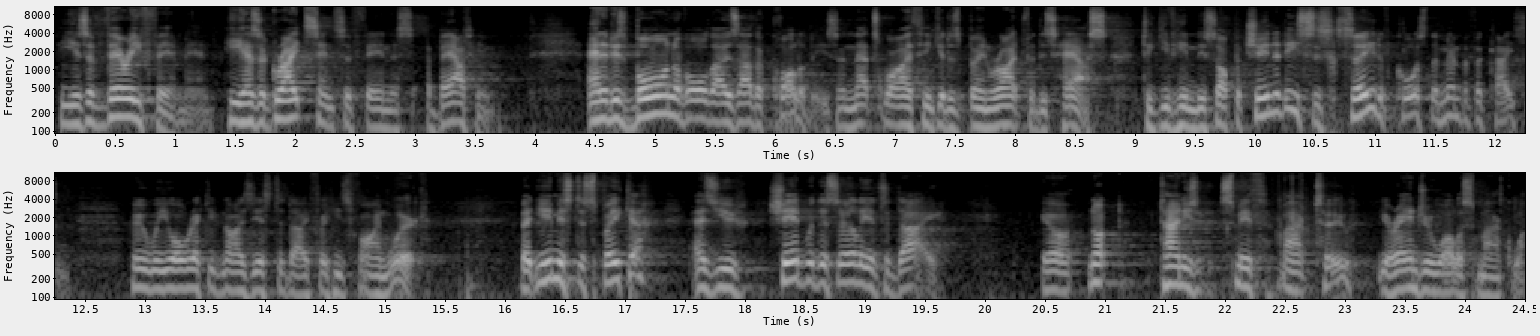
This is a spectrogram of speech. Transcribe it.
He is a very fair man. He has a great sense of fairness about him. And it is born of all those other qualities, and that's why I think it has been right for this House to give him this opportunity to succeed, of course, the member for Casey, who we all recognised yesterday for his fine work. But you, Mr Speaker, as you shared with us earlier today, you're not Tony Smith Mark II, you're Andrew Wallace Mark I.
